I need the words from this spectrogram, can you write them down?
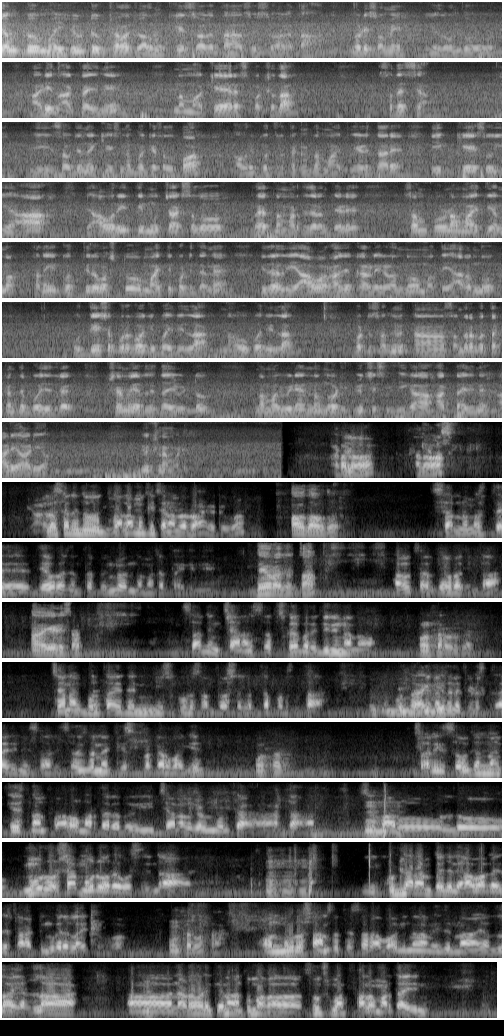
Welcome to my YouTube channel Jwalamukhi ಸ್ವಾಗತ ಸುಸ್ವಾಗತ ನೋಡಿ ಸ್ವಾಮಿ, ಇಲ್ಲೊಂದು ಹಾಡಿನ ಹಾಕ್ತಾ ಇದ್ದೀನಿ ನಮ್ಮ ಕೆ ಆರ್ ಎಸ್ ಪಕ್ಷದ ಸದಸ್ಯ. ಈ ಸೌಜನ್ಯ ಕೇಸಿನ ಬಗ್ಗೆ ಸ್ವಲ್ಪ ಅವ್ರಿಗೆ ಗೊತ್ತಿರತಕ್ಕಂಥ ಮಾಹಿತಿ ಹೇಳಿದ್ದಾರೆ. ಈ ಕೇಸು ಯಾ, ಯಾವ ರೀತಿ ಮುಚ್ಚಾಕ್ಸಲು ಪ್ರಯತ್ನ ಮಾಡ್ತಿದ್ದಾರೆ ಅಂತೇಳಿ ಸಂಪೂರ್ಣ ಮಾಹಿತಿಯನ್ನು ತನಗೆ ಗೊತ್ತಿರುವಷ್ಟು ಮಾಹಿತಿ ಕೊಟ್ಟಿದ್ದಾನೆ. ಇದರಲ್ಲಿ ಯಾವ ರಾಜಕಾರಣಿಗಳನ್ನು ಮತ್ತು ಯಾರನ್ನು ಉದ್ದೇಶಪೂರ್ವಕವಾಗಿ ಬೈದಿಲ್ಲ, ನಾವು ಬೈದಿಲ್ಲ. ಬಟ್ ಆ, ಸಂದರ್ಭ ತಕ್ಕಂತೆ ಬೈದಿದ್ರೆ ಕ್ಷಮೆ ಇರಲಿ ದಯವಿಟ್ಟು ನಮ್ಮ ವಿಡಿಯೋನ ನೋಡಿ ವೀಕ್ಷಿಸಿ. ಈಗ ಹಾಕ್ತಾ ಇದ್ದೀನಿ ಆಡಿಯೋ ಆಡಿಯೋ. ವೀಕ್ಷಣೆ ಮಾಡಿ. ಹಲೋ ಹಲೋ ಹಲೋ ಸರ್ ಇದು ಜ್ವಾಲಾಮುಖಿ ಚಾನಲ್ ಅಲ್ವಾ ಯೂಟ್ಯೂಬ್ ಹೌದೌದು. ಸರ್ ನಮಸ್ತೆ. ದೇವರಾಜ್ ಅಂತ ಬೆಂಗಳೂರಿಂದ ಮಾತಾಡ್ತಾ ಇದ್ದೀನಿ. ದೇವರಾಜ್ ಅಂತ? ಹೌದು ಸರ್ ದೇವರಾಜ್ ಅಂತ. ಹಾ ಹೇಳಿ ಸರ್ ಸರ್ ನಿಮ್ ಚಾನಲ್ ಸಬ್ಸ್ಕ್ರೈಬರ್ ಇದ್ದೀನಿ ನಾನು. ಹ್ಞೂ ಸರ್ ಹೌದು ಸರ್ ಚೆನ್ನಾಗಿ ಬರ್ತಾ ಇದೆ ನಿಮ್ ನ್ಯೂಸ್ ಕೂಡ ಸಂತೋಷ ವ್ಯಕ್ತಪಡಿಸ್ತಾ ನಿಮ್ಗೊಂದು Thank you. ತಿಳಿಸ್ತಾ ಇದ್ದೀನಿ ಸರ್. ಈ ಸೌಜನ್ಯ ಕೇಸ್ ಪ್ರಕಾರವಾಗಿ. ಸರ್. ಈ ಸೌಜನ್ಯ ಕೇಸ್ ನಾನು ಫಾಲೋ ಮಾಡ್ತಾ ಇರೋದು ಈ ಚಾನೆಲ್ಗಳ ಮೂಲಕ ಅಂತ ಸುಮಾರು ಒಂದು ಮೂರು ವರ್ಷ ಮೂರುವರೆ ವರ್ಷದಿಂದ ಈ ಕುಡ್ಲಾರಾಮ್ ಪೇಜಲ್ಲಿ ಯಾವಾಗ ಇದು ಸ್ಟಾರ್ಟಿಂಗ್ ವೈರಲ್ ಆಯ್ತು? ಒಂದ್ ಮೂರ್ ವರ್ಷ ಅನ್ಸುತ್ತೆ ಸರ್. ಅವಾಗಿಂದ ನಾನು ಇದನ್ನ ಎಲ್ಲಾ ಎಲ್ಲಾ ನಡವಳಿಕೆನ ತುಂಬಾ ಸೂಕ್ಷ್ಮವಾಗಿ ಫಾಲೋ ಮಾಡ್ತಾ ಇದ್ದೀನಿ.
